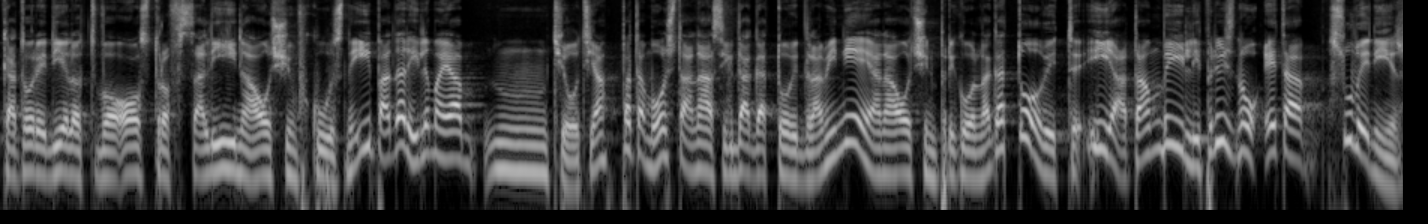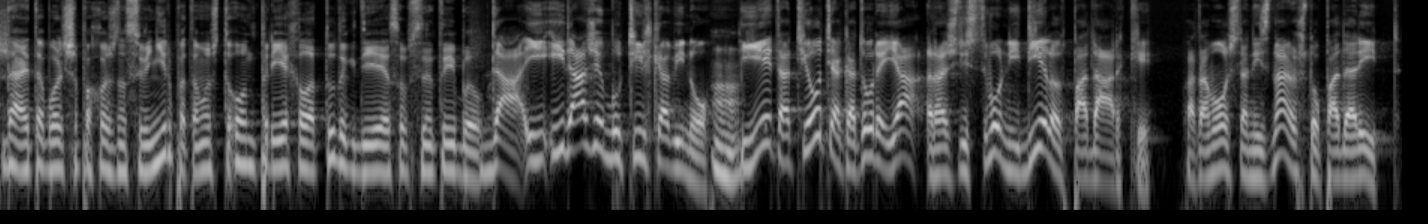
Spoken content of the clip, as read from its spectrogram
которые делают в остров Салина, очень вкусный, и подарила моя м, тетя, потому что она всегда готовит для меня, и она очень прикольно готовит, и я там был, и привез, ну, это сувенир. Да, это больше похоже на сувенир, потому что он приехал оттуда, где, собственно, ты и был. Да, и, и даже бутылка вино. Ага. И это тетя, которой я Рождество не делаю подарки, потому что не знаю, что подарить.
